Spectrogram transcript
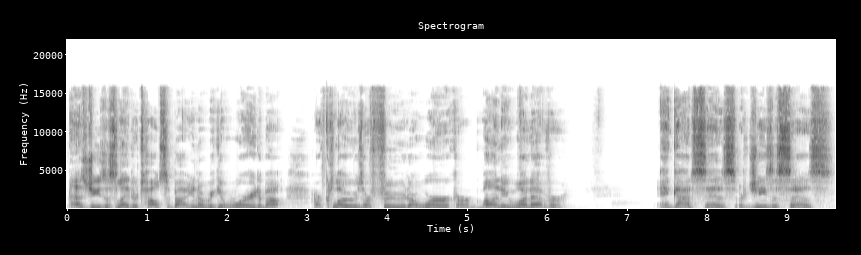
As Jesus later talks about, you know, we get worried about our clothes, our food, our work, our money, whatever. And God says, or Jesus says,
